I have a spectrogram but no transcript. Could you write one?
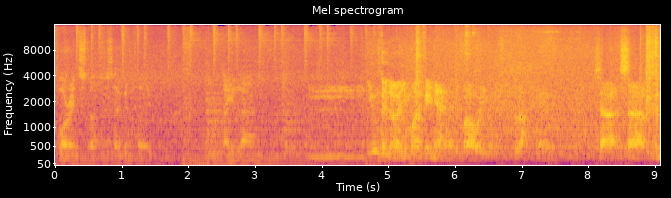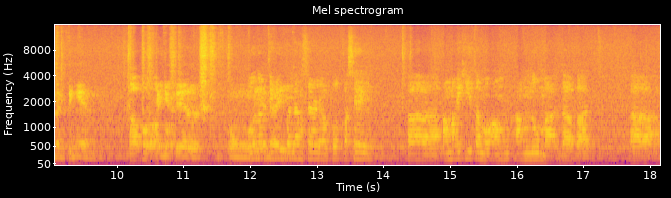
foreign stuff, 7.5, Thailand. Mm, yung gano'n, yung mga ganyan, halimbawa yung yun, sa, sa unang tingin, Opo, can you tell kung Unang tingin ay- pa lang sir, opo, kasi ah, ang makikita mo, ang, ang luma dapat ah,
